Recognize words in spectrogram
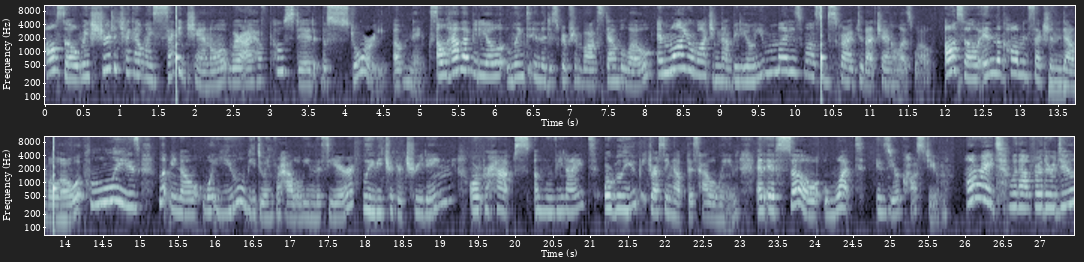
Also, make sure to check out my second channel where I have posted the story of NYX. I'll have that video linked in the description box down below. And while you're watching that video, you might as well subscribe to that channel as well. Also, in the comment section down below, please let me know what you will be doing for Halloween this year. Will you be trick-or-treating? Or perhaps a movie night? Or will you be dressing up this Halloween? And if so, what is your costume? Alright, without further ado,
